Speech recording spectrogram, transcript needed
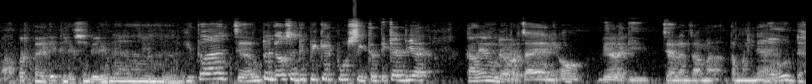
Pak perbaiki diri sendiri Nah, gitu. gitu aja. Udah nggak usah dipikir pusing. Ketika dia kalian udah percaya nih, oh dia lagi jalan sama temennya. Ya udah.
